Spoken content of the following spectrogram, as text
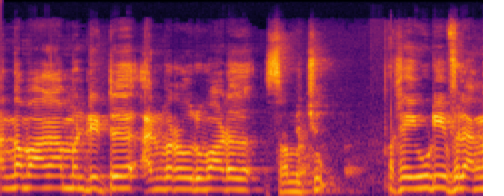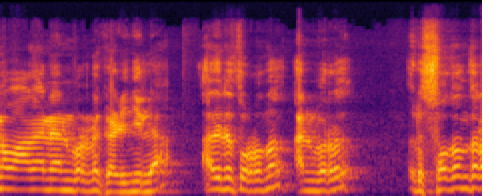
അംഗമാകാൻ വേണ്ടിയിട്ട് അൻവർ ഒരുപാട് ശ്രമിച്ചു. പക്ഷേ യു ഡി എഫിൽ അംഗമാകാൻ അൻവറിന് കഴിഞ്ഞില്ല. അതിനെ തുടർന്ന് അൻവർ ഒരു സ്വതന്ത്ര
